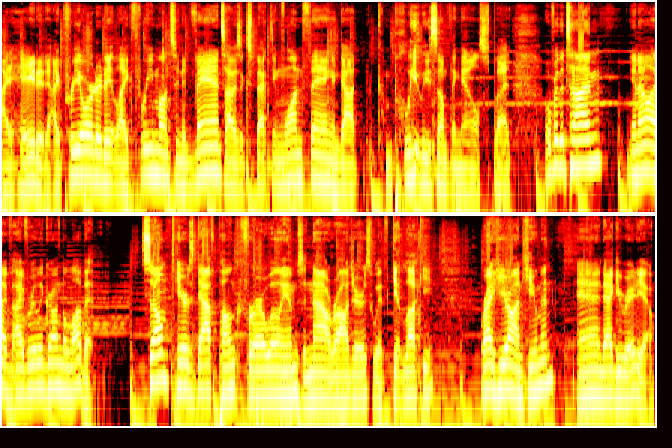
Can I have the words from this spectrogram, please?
I hated it. I pre ordered it like three months in advance. I was expecting one thing and got completely something else, but over the time, you know, I've, I've really grown to love it. So here's Daft Punk, Pharrell Williams, and Nile Rodgers with Get Lucky right here on Human and Aggie Radio.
